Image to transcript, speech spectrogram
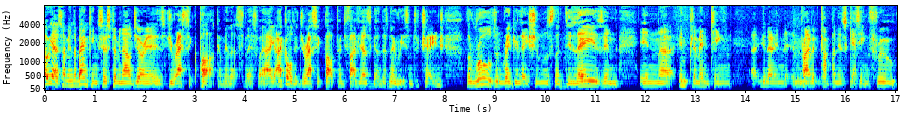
Oh, yes. I mean, the banking system in Algeria is Jurassic Park. I mean, that's the best way. I, I called it Jurassic Park 25 years ago, and there's no reason to change. The rules and regulations, the delays in, in uh, implementing, uh, you know, in, in, private companies getting through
